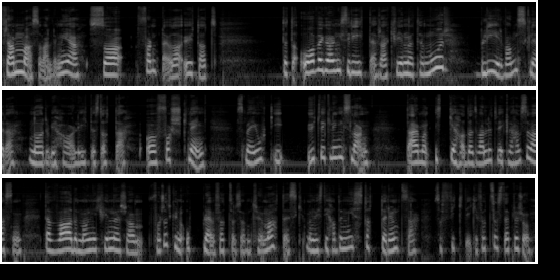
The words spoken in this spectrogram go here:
fremma så veldig mye, så fant jeg jo da ut at dette overgangsritet fra kvinne til mor blir vanskeligere når vi har lite støtte. Og forskning som er gjort i utviklingsland, der man ikke hadde et velutvikla helsevesen, der var det mange kvinner som fortsatt kunne oppleve fødsel som traumatisk, men hvis de hadde mye støtte rundt seg, så fikk de ikke fødselsdepresjon.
